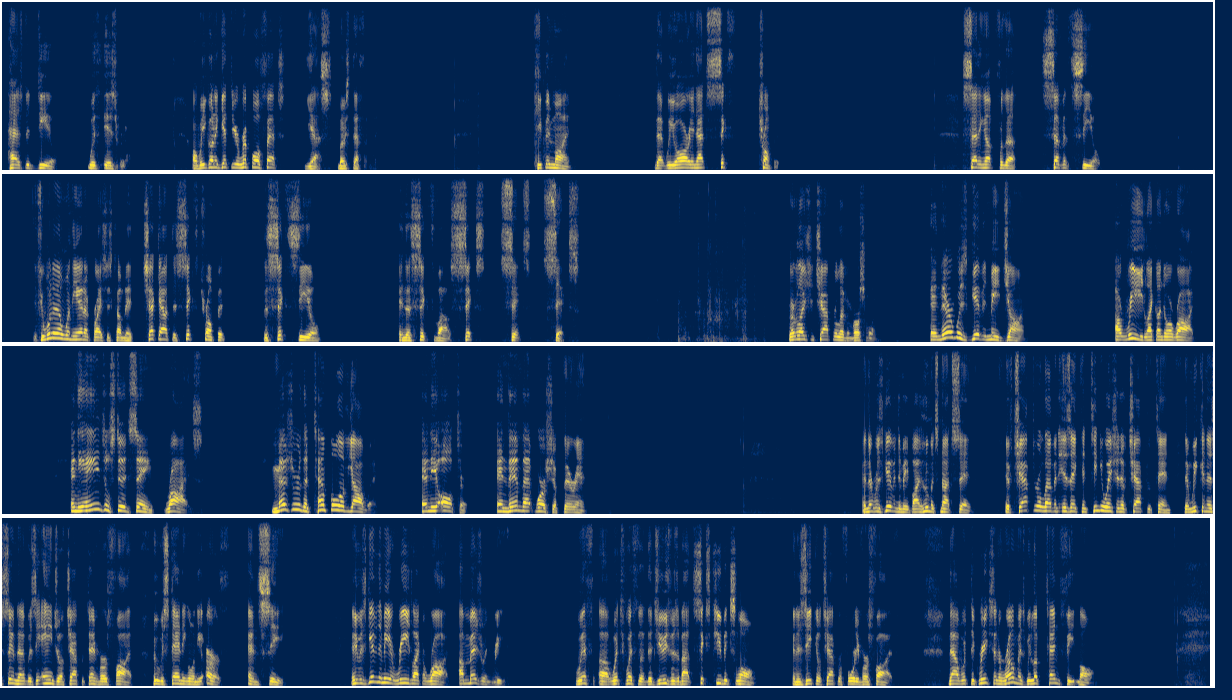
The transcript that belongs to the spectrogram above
has to deal with Israel. Are we going to get the ripple effects? Yes, most definitely. Keep in mind that we are in that sixth trumpet, setting up for the seventh seal. If you want to know when the Antichrist is coming in, check out the sixth trumpet, the sixth seal, in the sixth vial. Six, six, six. Revelation chapter 11, verse 1. And there was given me, John, a reed like unto a rod. And the angel stood saying, Rise, measure the temple of Yahweh, and the altar, and them that worship therein. and there was given to me by whom it's not said. If chapter 11 is a continuation of chapter 10, then we can assume that it was the angel of chapter 10, verse 5, who was standing on the earth and sea. And he was given to me a reed like a rod, a measuring reed, with uh, which with the, the Jews was about six cubits long. In Ezekiel chapter 40, verse 5. Now, with the Greeks and the Romans, we look 10 feet long.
